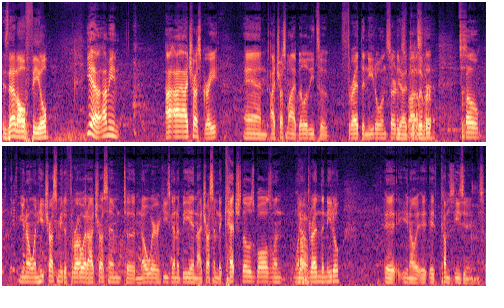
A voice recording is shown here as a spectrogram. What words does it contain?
Is that all feel? Yeah, I mean, I, I, I trust great, and I trust my ability to thread the needle in certain Yeah, spots. deliver. so, you know, when he trusts me to throw it, I trust him to know where he's going to be, and I trust him to catch those balls when, when Yeah. I'm threading the needle. It, you know, it, it comes easy to me. So,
